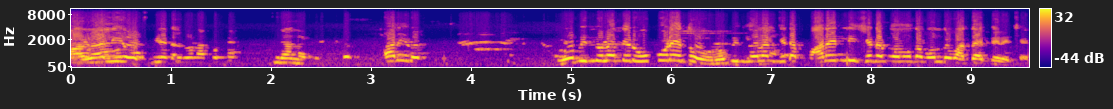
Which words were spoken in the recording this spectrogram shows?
বাঙালি তুলনা করলে কিরা লাগে? আরে রবীন্দ্রনাথের উপরে তো, রবীন্দ্রনাথ যেটা পারেননি সেটা মমতা বন্দ্যোপাধ্যায় পেরেছে।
